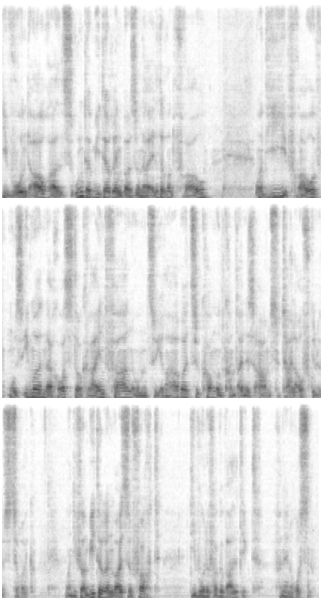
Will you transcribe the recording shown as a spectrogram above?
die wohnt auch als Untermieterin bei so einer älteren Frau. Und die Frau muss immer nach Rostock reinfahren, um zu ihrer Arbeit zu kommen und kommt eines Abends total aufgelöst zurück. Und die Vermieterin weiß sofort, die wurde vergewaltigt von den Russen.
